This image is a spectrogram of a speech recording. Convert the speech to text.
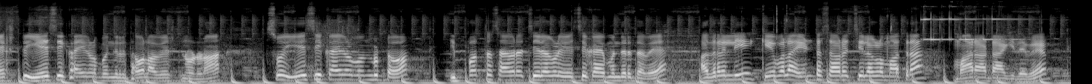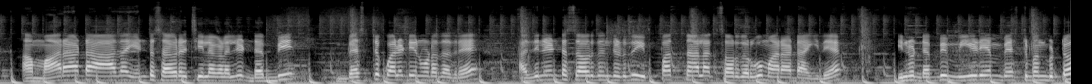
ನೆಕ್ಸ್ಟ್ ಎ ಸಿ ಕಾಯಿಗಳು ಬಂದಿರ್ತಾವಲ್ಲ, ಅವೆಷ್ಟು ನೋಡೋಣ. ಸೊ ಎ ಸಿ ಕಾಯಿಗಳು ಬಂದ್ಬಿಟ್ಟು ಇಪ್ಪತ್ತು ಸಾವಿರ ಚೀಲಗಳು ಎ ಸಿ ಕಾಯಿ ಬಂದಿರ್ತವೆ. ಅದರಲ್ಲಿ ಕೇವಲ ಎಂಟು ಸಾವಿರ ಚೀಲಗಳು ಮಾತ್ರ ಮಾರಾಟ ಆಗಿದ್ದಾವೆ. ಆ ಮಾರಾಟ ಆದ ಎಂಟು ಸಾವಿರ ಚೀಲಗಳಲ್ಲಿ ಡಬ್ಬಿ ಬೆಸ್ಟ್ ಕ್ವಾಲಿಟಿ ನೋಡೋದಾದರೆ ಹದಿನೆಂಟು ಸಾವಿರದಿಂದ ಹಿಡಿದು ಇಪ್ಪತ್ನಾಲ್ಕು ಸಾವಿರದವರೆಗೂ ಮಾರಾಟ ಆಗಿದೆ. ಇನ್ನು ಡಬ್ಬಿ ಮೀಡಿಯಮ್ ಬೆಸ್ಟ್ ಬಂದ್ಬಿಟ್ಟು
